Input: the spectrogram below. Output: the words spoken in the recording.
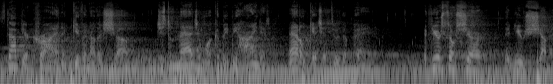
Stop your crying and give another shove. Just imagine what could be behind it. That'll get you through the pain. If you're so sure, then you shove it.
